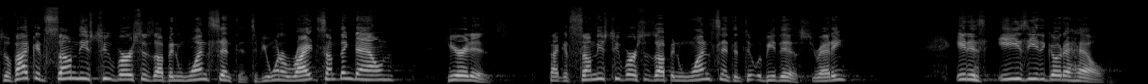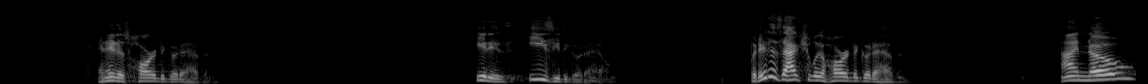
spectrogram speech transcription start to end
So, if I could sum these two verses up in one sentence, if you want to write something down, here it is. If I could sum these two verses up in one sentence, it would be this. You ready? It is easy to go to hell, and it is hard to go to heaven. It is easy to go to hell, but it is actually hard to go to heaven. I know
